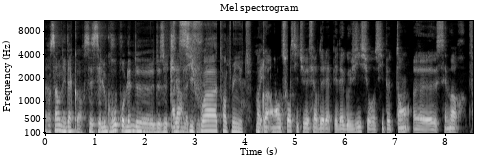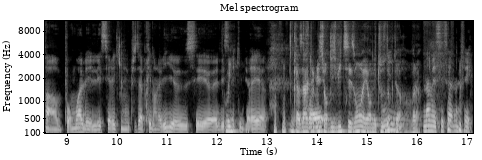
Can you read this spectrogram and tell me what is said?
Alors ça on est d'accord. C'est le gros problème de, de The Chair. 6 fois 30 minutes. Donc oui. en soi, si tu veux faire de la pédagogie sur aussi peu de temps, euh, c'est mort. Enfin, pour moi, les, les séries qui m'ont le plus appris dans la vie, euh, c'est euh, des séries qui duraient. 15 ans très... sur 18 saisons et on est tous oui. docteurs. Voilà. Non mais c'est ça. non mais,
